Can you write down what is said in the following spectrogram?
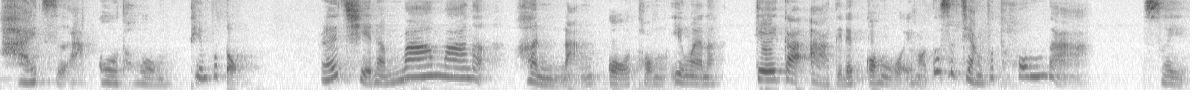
孩子啊沟通听不懂，而且呢，妈妈呢很难沟通，因为呢，哥哥啊的的恭维哈都是讲不通的，所以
